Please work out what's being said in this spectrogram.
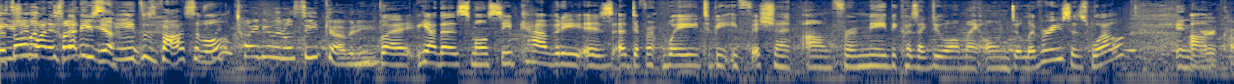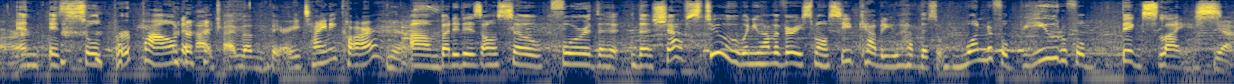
you should want as many yeah. seeds as possible. Tiny little seed cavity. But yeah, the small seed cavity is a different way to be efficient um, for me because I do all my own deliveries as well. In your car. And it's sold per pound, and I drive a very tiny car. Yes. Um, but it is also for the, the chefs too. When you have a very small seed cavity, you have this wonderful, beautiful, big slice. Yeah.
